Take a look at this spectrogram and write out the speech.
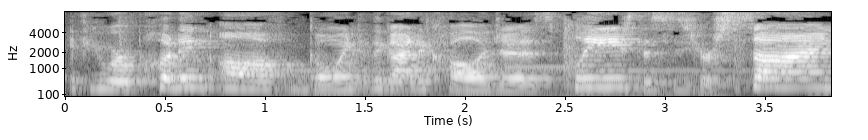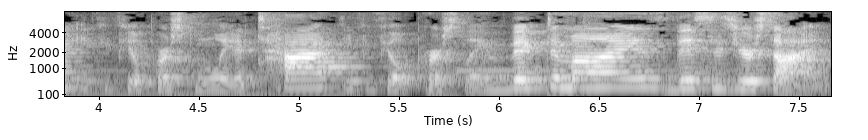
if you are putting off going to the gynecologist, please, this is your sign. If you feel personally attacked, if you feel personally victimized, this is your sign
